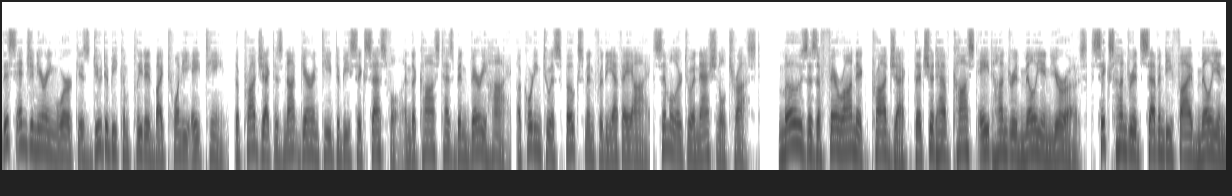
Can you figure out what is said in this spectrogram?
This engineering work is due to be completed by 2018. The project is not guaranteed to be successful and the cost has been very high, according to a spokesman for the FAI, similar to a national trust. MOSE is a pharaonic project that should have cost €800 million Euros £675 million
